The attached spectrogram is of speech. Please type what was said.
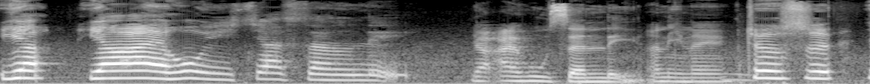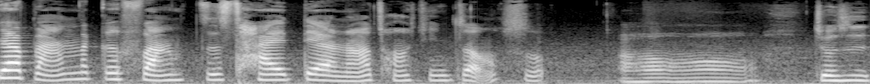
要要爱护一下森林，要爱护森林。那你呢？就是要把那个房子拆掉，然后重新种树。哦，就是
